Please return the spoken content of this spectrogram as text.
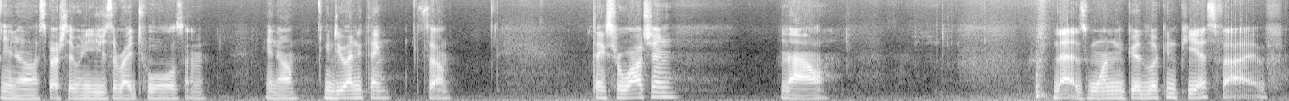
you know, especially when you use the right tools and, you know, you can do anything. So thanks for watching. Now, that is one good looking PS5.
